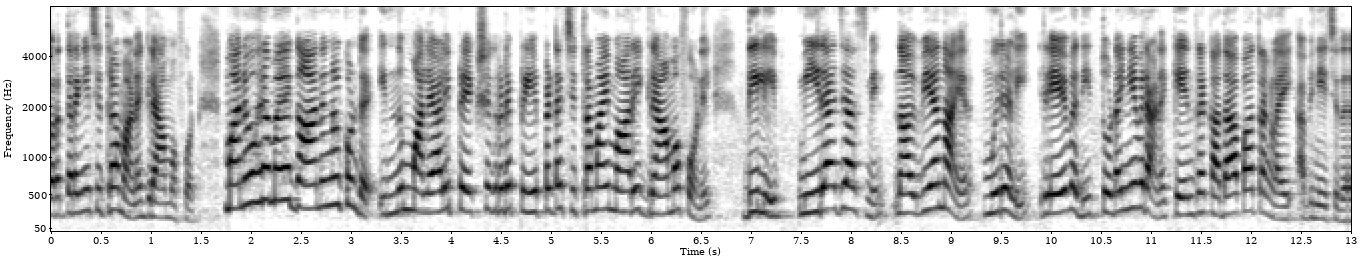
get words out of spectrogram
പുറത്തിറങ്ങിയ ചിത്രമാണ് ഗ്രാമഫോൺ. മനോഹരമായ ഗാനങ്ങൾ കൊണ്ട് ഇന്നും മലയാളി പ്രേക്ഷകരുടെ പ്രിയപ്പെട്ട ചിത്രമായി മാറി ഗ്രാമഫോണിൽ ദിലീപ് മീര ജാസ്മിൻ നവ്യ നായർ മുരളി രേവതി തുടങ്ങിയവരാണ് കേന്ദ്ര കഥാപാത്രങ്ങളായി അഭിനയിച്ചത്.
